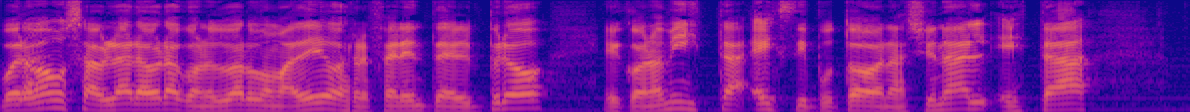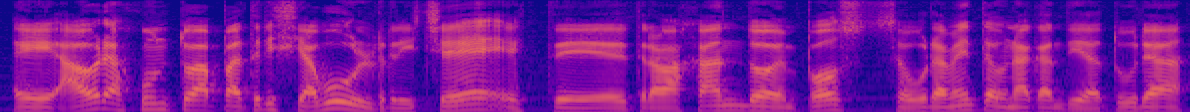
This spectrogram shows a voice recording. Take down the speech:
Bueno, vamos a hablar ahora con Eduardo Amadeo, referente del PRO, economista, exdiputado nacional. Está eh, ahora junto a Patricia Bullrich, eh, este, trabajando en pos seguramente a una candidatura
